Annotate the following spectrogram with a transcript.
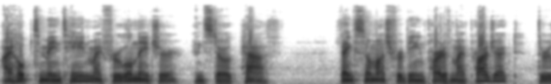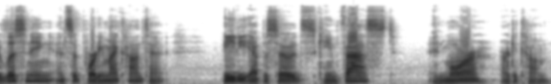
I hope to maintain my frugal nature and stoic path. Thanks so much for being part of my project through listening and supporting my content. 80 episodes came fast, and more are to come.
